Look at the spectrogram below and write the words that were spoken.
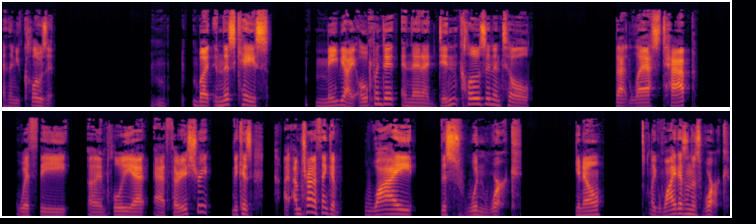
and then you close it. But in this case, maybe I opened it and then I didn't close it until that last tap with the uh, employee at, at 30th Street. Because I, I'm trying to think of why this wouldn't work. You know, like why doesn't this work?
